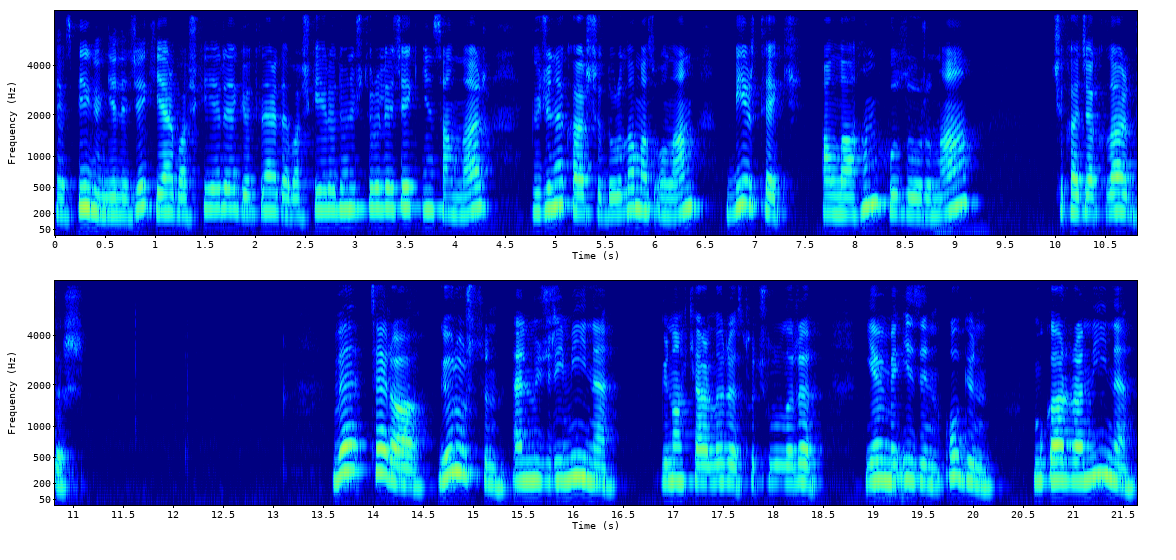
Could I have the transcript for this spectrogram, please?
Evet, bir gün gelecek, yer başka yere, gökler de başka yere dönüştürülecek. İnsanlar gücüne karşı durulamaz olan bir tek Allah'ın huzuruna çıkacaklardır. Ve tera görürsün el mücrimine günahkarları, suçluları yevme izin o gün mugarranine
